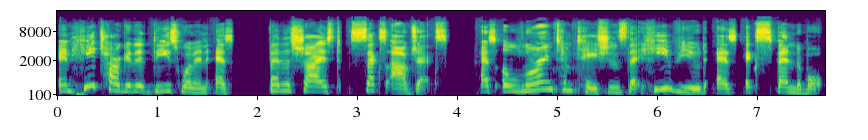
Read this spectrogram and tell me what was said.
and he targeted these women as fetishized sex objects, as alluring temptations that he viewed as expendable.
